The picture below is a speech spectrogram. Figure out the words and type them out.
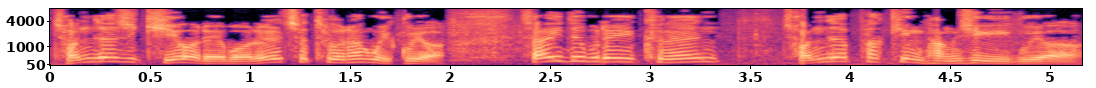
전자식 기어 레버를 채택을 하고 있고요. 사이드 브레이크는 전자 파킹 방식이고요.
